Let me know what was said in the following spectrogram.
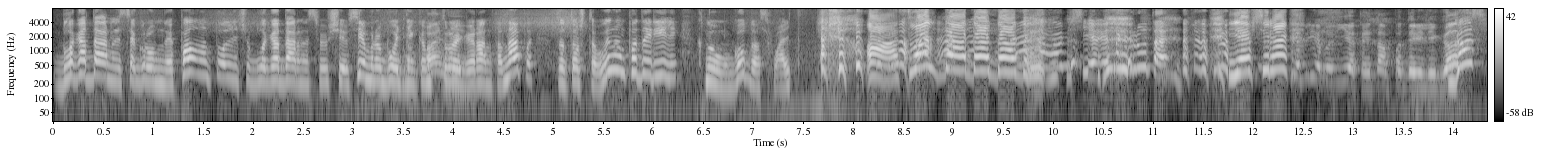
благодарность огромная Павлу Анатольевичу, благодарность вообще всем работникам Компании. «Стройгарант Анапы» за то, что вы нам подарили к Новому году асфальт. А, асфальт, да, да, да, да. Вообще, это круто. Я вчера... В декабре мы въехали, нам подарили газ. Газ,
